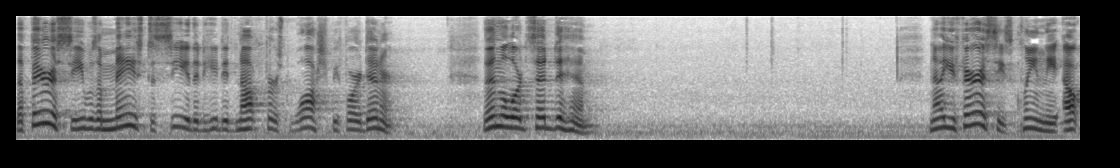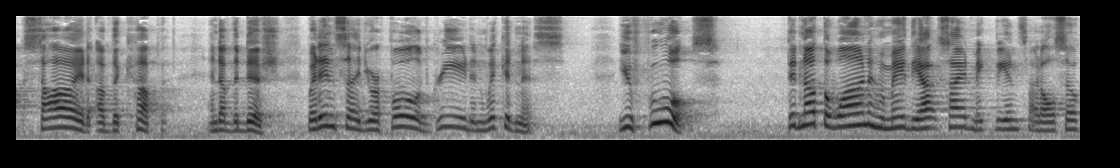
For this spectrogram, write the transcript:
The Pharisee was amazed to see that he did not first wash before dinner. Then the Lord said to him, Now you Pharisees clean the outside of the cup and of the dish, but inside you are full of greed and wickedness. You fools! Did not the one who made the outside make the inside also?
